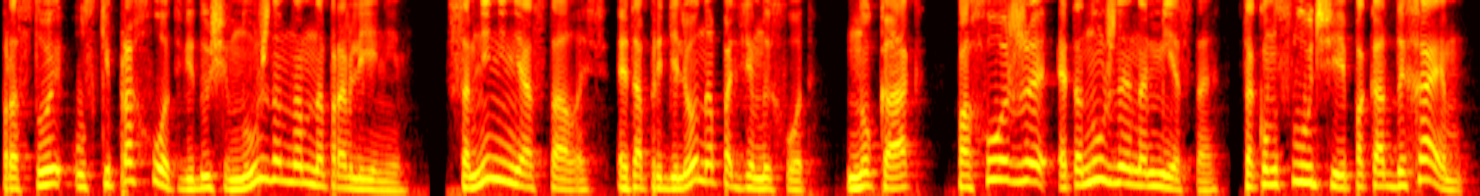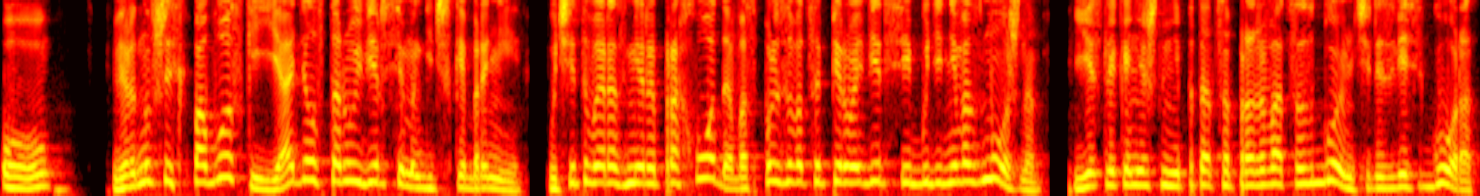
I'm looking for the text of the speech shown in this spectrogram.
Простой узкий проход, ведущий в нужном нам направлении. Сомнений не осталось. Это определенно подземный ход. Но как? Похоже, это нужное нам место. В таком случае, пока отдыхаем... Оу. Вернувшись к повозке, я одел вторую версию магической брони. Учитывая размеры прохода, воспользоваться первой версией будет невозможно, если, конечно, не пытаться прорваться с боем через весь город.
